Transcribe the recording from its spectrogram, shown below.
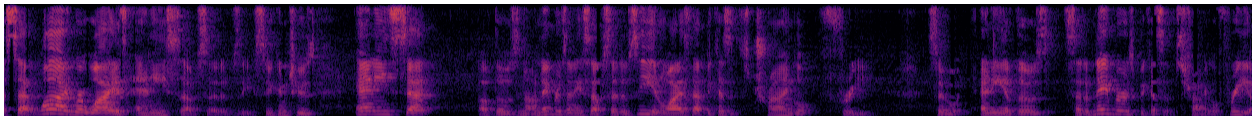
a set Y where Y is any subset of Z. So you can choose any set of those non-neighbors any subset of z, and why is that? Because it's triangle free. So any of those set of neighbors, because it's triangle free,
